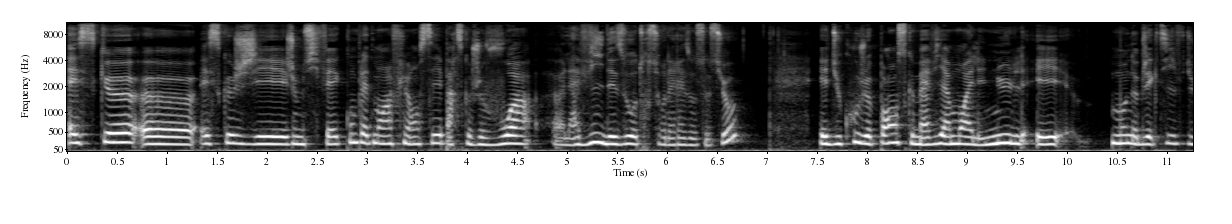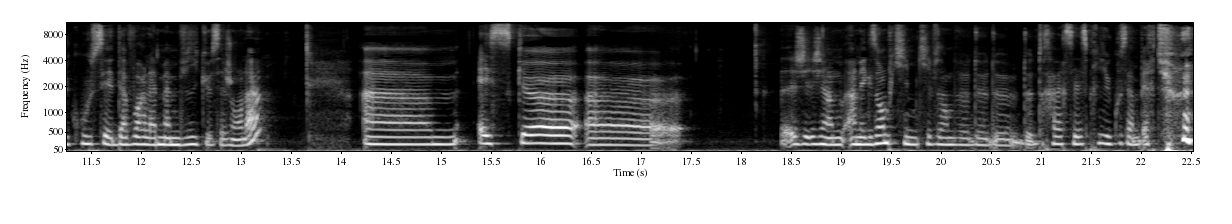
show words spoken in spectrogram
Est-ce que, euh, est-ce que j'ai, je me suis fait complètement influencer parce que je vois euh, la vie des autres sur les réseaux sociaux? Et du coup je pense que ma vie à moi elle est nulle et mon objectif du coup c'est d'avoir la même vie que ces gens-là. Euh, Est-ce que j'ai un, exemple qui, qui vient de, traverser l'esprit, du coup ça me perturbe.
